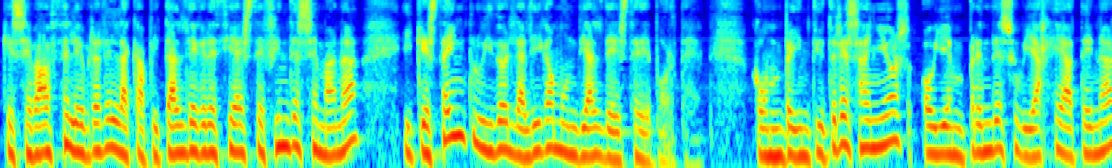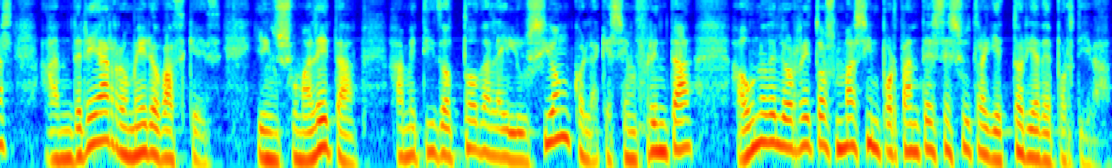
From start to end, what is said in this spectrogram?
que se va a celebrar en la capital de Grecia este fin de semana y que está incluido en la Liga Mundial de este deporte. Con 23 años, hoy emprende su viaje a Atenas Andrea Romero Vázquez y en su maleta ha metido toda la ilusión con la que se enfrenta a uno de los retos más importantes de su trayectoria deportiva.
